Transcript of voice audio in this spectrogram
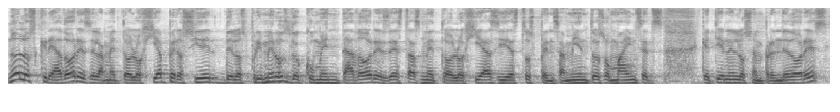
no de los creadores de la metodología, pero sí de, de los primeros documentadores de estas metodologías y de estos pensamientos o mindsets que tienen los emprendedores.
